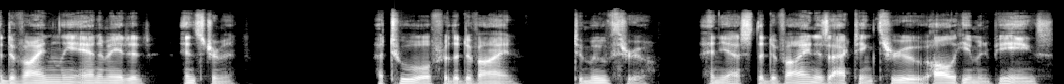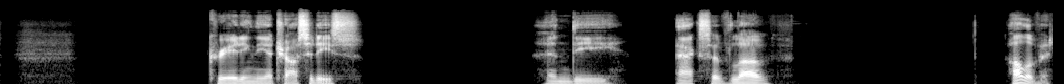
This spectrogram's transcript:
a divinely animated instrument, a tool for the divine to move through. And yes, the divine is acting through all human beings, creating the atrocities and the acts of love, all of it.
